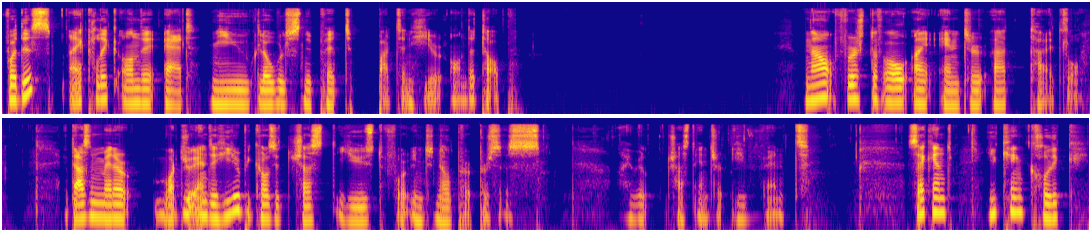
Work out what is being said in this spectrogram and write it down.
For this, I click on the Add New Global Snippet button here on the top. Now, first of all, I enter a title. It doesn't matter what you enter here because it's just used for internal purposes. I will just enter event. Second, you can click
